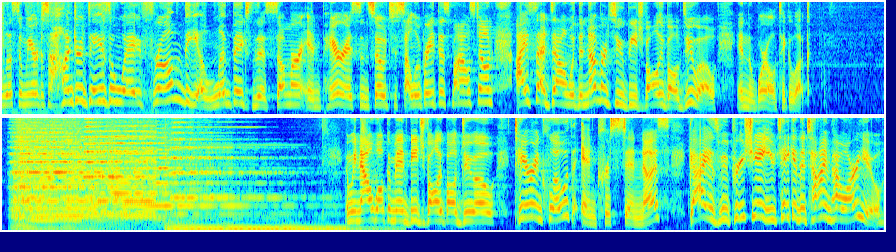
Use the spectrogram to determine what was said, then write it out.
Listen, we are just 100 days away from the Olympics this summer in Paris. And so to celebrate this milestone, I sat down with the number two beach volleyball duo in the world. Take a look. And we now welcome in beach volleyball duo Taryn Kloth and Kristen Nuss. Guys, we appreciate you taking the time. How are you?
